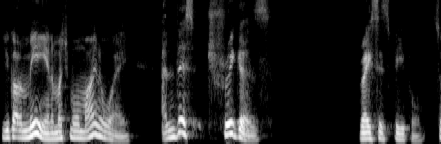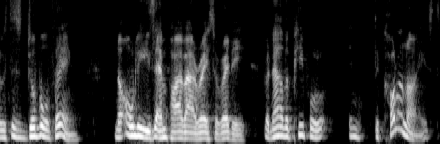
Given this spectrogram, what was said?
You got me in a much more minor way. And this triggers racist people. So it's this double thing. Not only is empire about race already, but now the people in the colonized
